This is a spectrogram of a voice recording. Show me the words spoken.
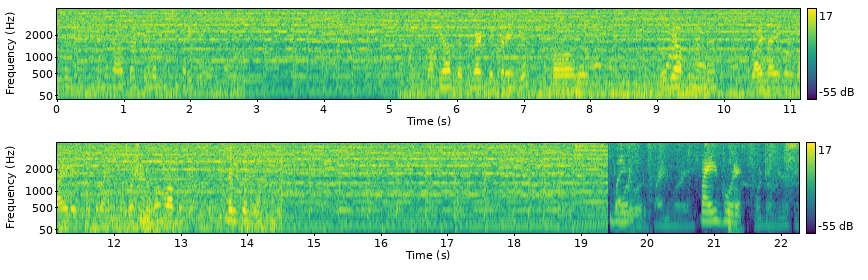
इसका यूज़ है ज़्यादातर टिम्बर बुक की तरीके बाकी आप लेफ़्ट राइट देखते रहेंगे और जो भी आपके मन में वाइल्ड लाइफ और वाइल्ड एनिमल के बारे में क्वेश्चन होगा वो आप मुझसे पूछेंगे। बिल्कुल बिल्कुल। वाइल्ड है। भोर है। बहुत डेंजरस है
